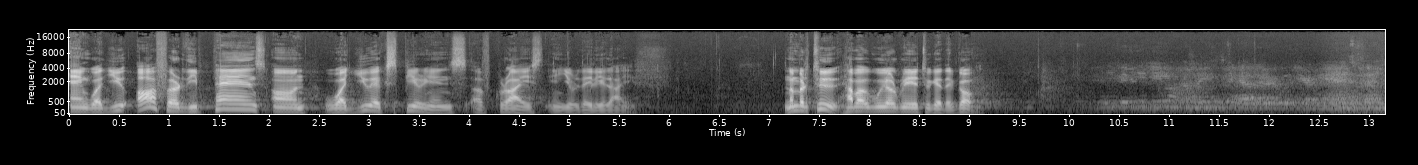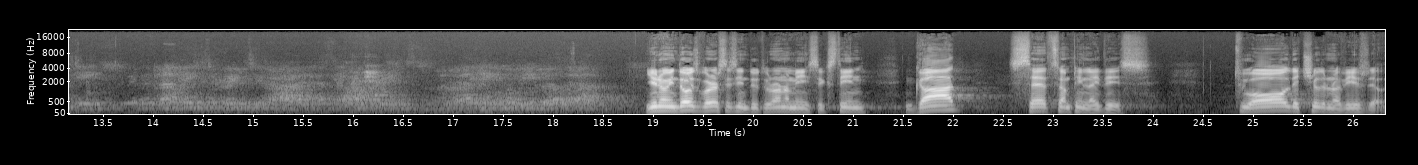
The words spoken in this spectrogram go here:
And what you offer depends on what you experience of Christ in your daily life. Number two, how about we all read it together? Go. You know, in those verses in Deuteronomy 16, God said something like this to all the children of Israel.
